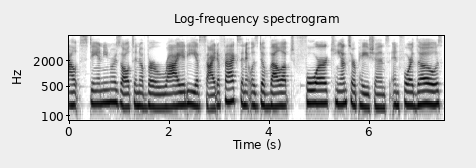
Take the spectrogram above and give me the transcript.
outstanding results in a variety of side effects, and it was developed for cancer patients and for those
